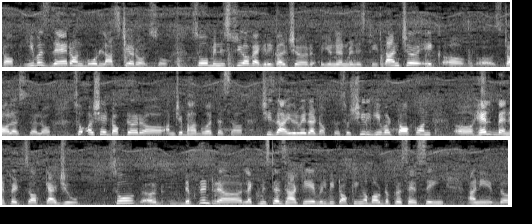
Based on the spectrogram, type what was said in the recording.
talk he was there on board last year also so ministry of agriculture union ministry तांचे एक स्टॉल आसतलो सो असे डॉक्टर आमचे भागवत आसा she is the Ayurveda doctor so she'll give a talk on health benefits of cashew So uh, different, uh, like Mr. Zhate will be talking about the processing and the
